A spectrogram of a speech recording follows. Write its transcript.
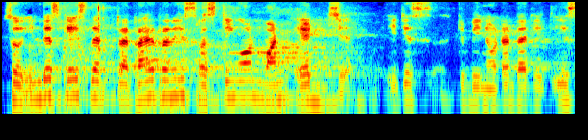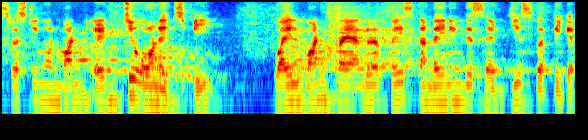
So in this case, the tetrahedron is resting on one edge. It is to be noted that it is resting on one edge on HP, while one triangular face containing this edge is vertical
